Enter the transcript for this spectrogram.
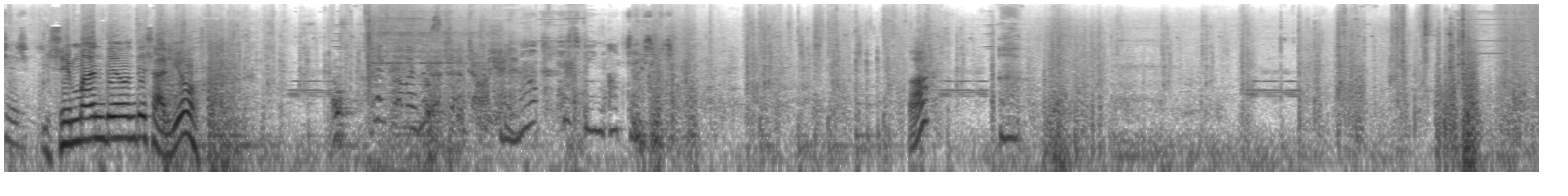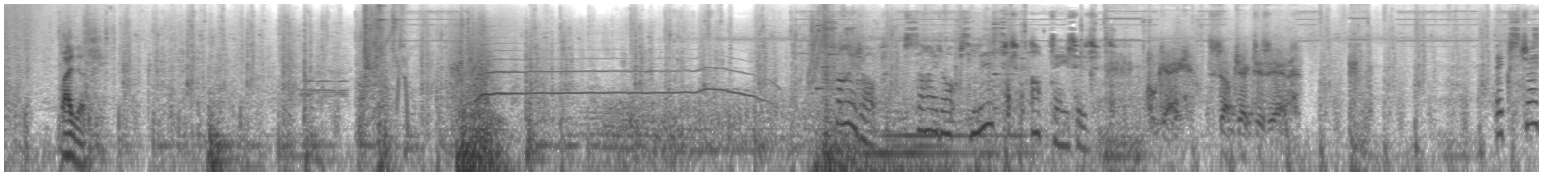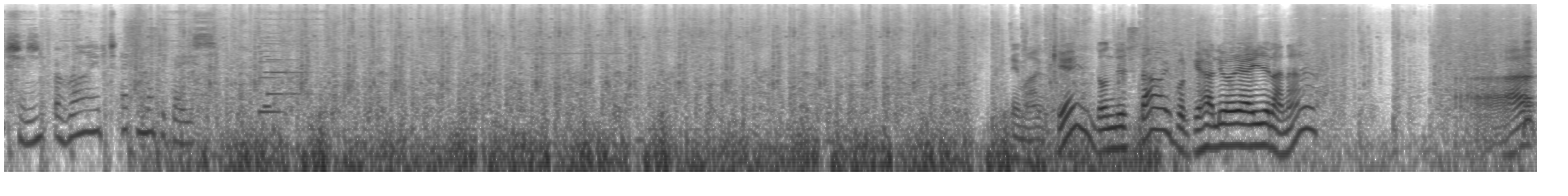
Captured. ¿Y ese man de dónde salió? That's the target. The map has been updated. ¿Ah? Váyase. Side op. Side ops list updated. Okay, subject is in. Extraction arrived at Mother Base. ¿Este man qué? ¿Dónde estaba y por qué salió de ahí de la nada? Ah.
